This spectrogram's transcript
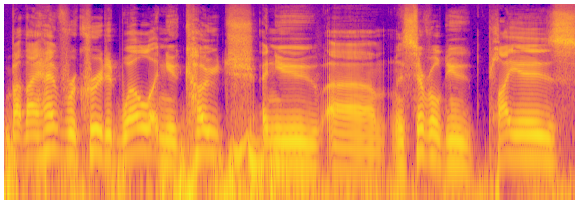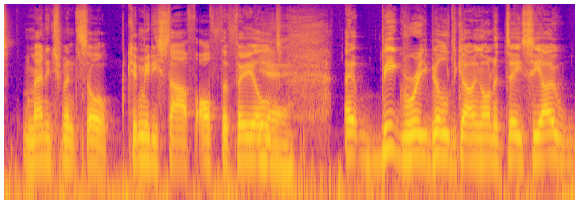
But they have recruited well, a new coach, a new, um, several new players, management or committee staff off the field. Yeah. A big rebuild going on at DCO.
